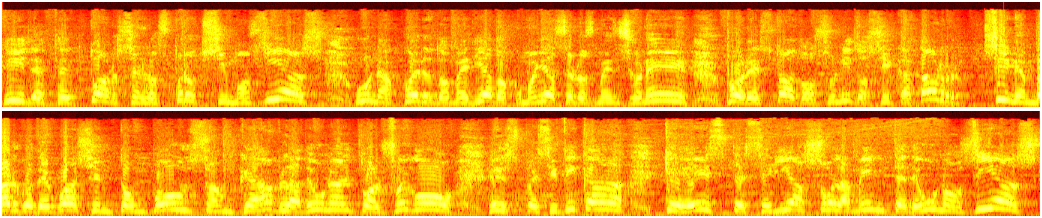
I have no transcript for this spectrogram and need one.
y de efectuarse en los próximos días. Un acuerdo mediado, como ya se los mencioné, por Estados Unidos y Qatar. Sin embargo, The Washington Post, aunque habla de un alto al fuego, especifica que este sería solamente de unos días,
